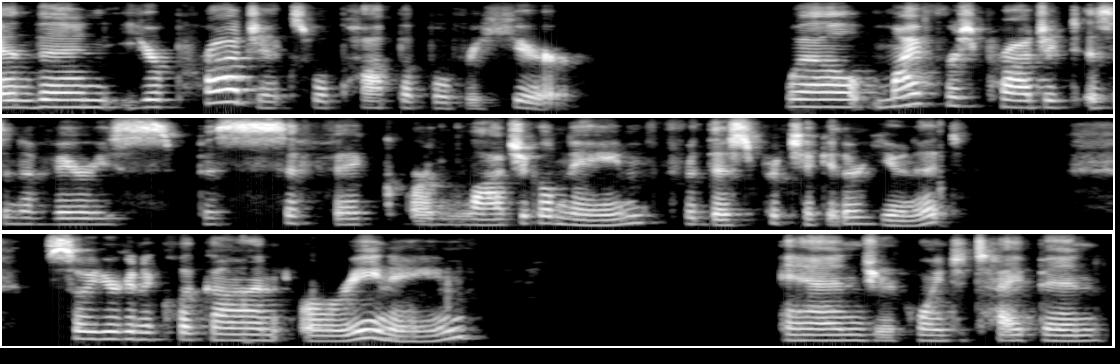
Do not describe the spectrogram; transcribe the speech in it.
And then your projects will pop up over here. Well, my first project isn't a very specific or logical name for this particular unit. So you're going to click on rename and you're going to type in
